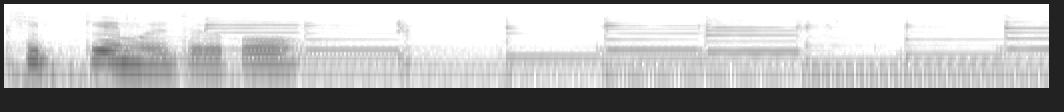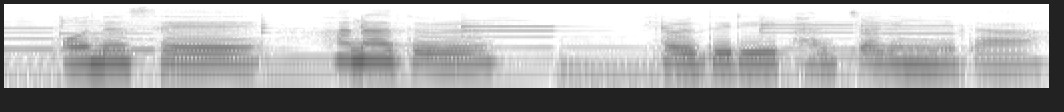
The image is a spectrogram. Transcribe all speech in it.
깊게 물들고 어느새 하나둘 별들이 반짝입니다.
